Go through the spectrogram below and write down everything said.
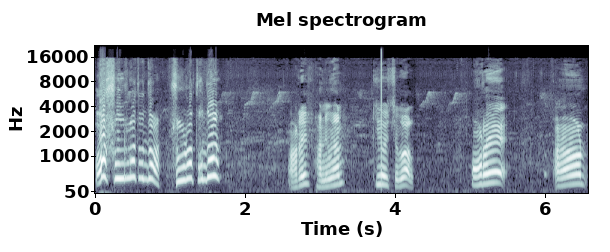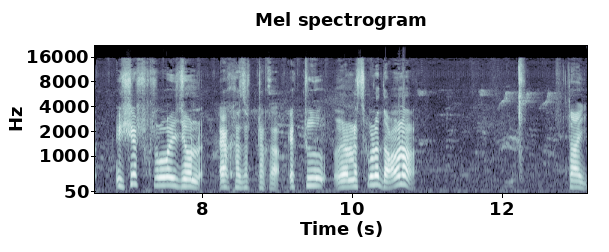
ও সুব্রত দা আরে ফানিম্যান কি হয়েছে বল? আরে, আমার বিশেষ প্রয়োজন এক হাজার টাকা। একটু ম্যানেজ করে দাও না। তাই,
